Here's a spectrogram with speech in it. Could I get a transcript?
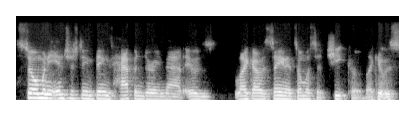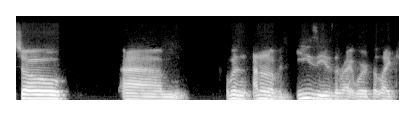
so many interesting things happened during that. It was like I was saying, it's almost a cheat code. Like it was so, um, it wasn't, I don't know if it's easy is the right word, but like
